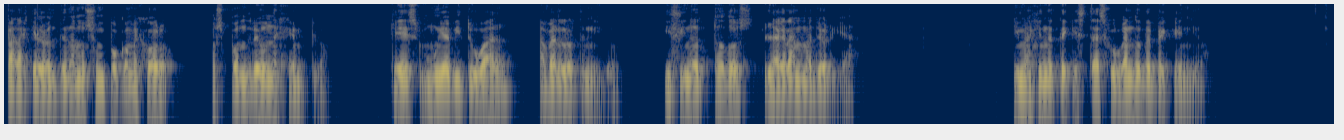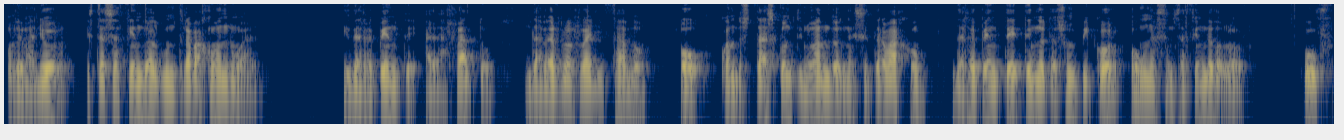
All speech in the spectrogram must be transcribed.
Para que lo entendamos un poco mejor, os pondré un ejemplo, que es muy habitual haberlo tenido, y si no todos, la gran mayoría. Imagínate que estás jugando de pequeño, o de mayor, estás haciendo algún trabajo manual, y de repente, al rato de haberlo realizado, o cuando estás continuando en ese trabajo, de repente te notas un picor o una sensación de dolor. Uf,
